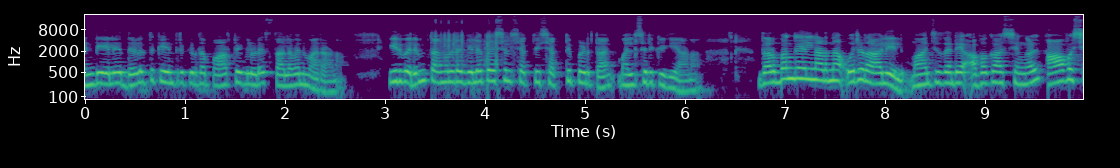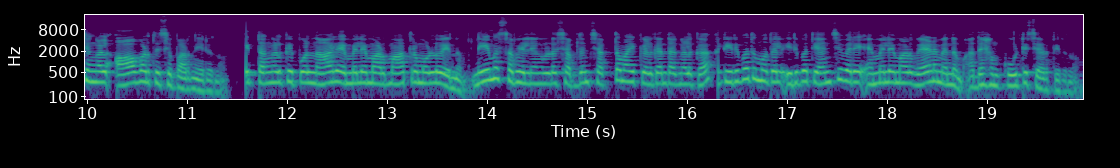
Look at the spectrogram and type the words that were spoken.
എൻ ഡി എയിലെ ദളിത് കേന്ദ്രീകൃത പാർട്ടികളുടെ സ്ഥലവന്മാരാണ്. ഇരുവരും തങ്ങളുടെ വിലപേശൽ ശക്തി ശക്തിപ്പെടുത്താൻ മത്സരിക്കുകയാണ്. ദർഭംഗയിൽ നടന്ന ഒരു റാലിയിൽ മാഞ്ചി തന്റെ അവകാശങ്ങൾ ആവശ്യങ്ങൾ ആവർത്തിച്ച് പറഞ്ഞിരുന്നു. തങ്ങൾക്ക് ഇപ്പോൾ നാല് എം എൽ എമാർ മാത്രമുള്ളൂ എന്നും നിയമസഭയിൽ ഞങ്ങളുടെ ശബ്ദം ശക്തമായി കേൾക്കാൻ തങ്ങൾക്ക് ഇരുപത് മുതൽ ഇരുപത്തിയഞ്ച് വരെ എം എൽ എമാർ വേണമെന്നും അദ്ദേഹം കൂട്ടിച്ചേർത്തിരുന്നു.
